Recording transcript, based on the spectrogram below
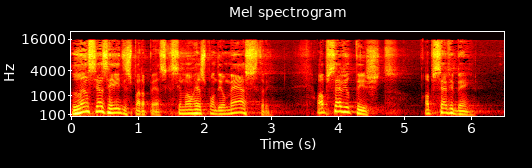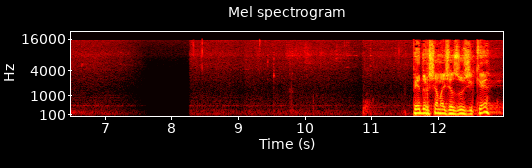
lance as redes para a pesca. Simão respondeu: Mestre, observe o texto, observe bem. Pedro chama Jesus de quê?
